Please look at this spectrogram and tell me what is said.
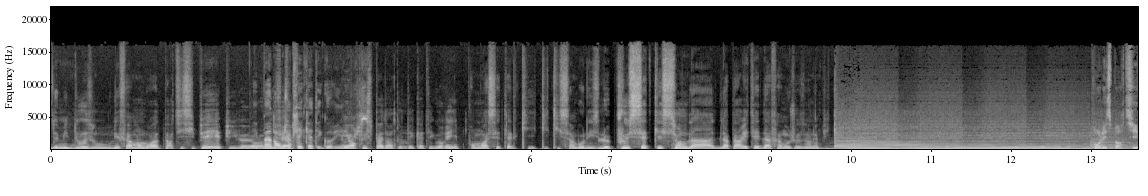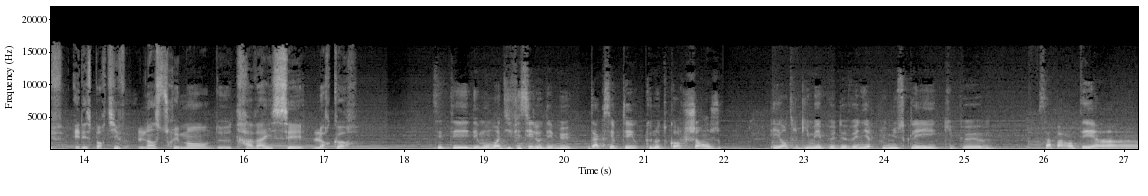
2012, où les femmes ont le droit de participer. Et, puis, euh, pas dans toutes les catégories. Et en plus, pas dans toutes les catégories. Et pour moi, c'est elle qui, qui, symbolise le plus cette question de la, de la parité de la femme aux Jeux Olympiques. Pour les sportifs et les sportives, l'instrument de travail, c'est leur corps. C'était des moments difficiles au début d'accepter que notre corps change et entre guillemets peut devenir plus musclé et qui peut s'apparenter à,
